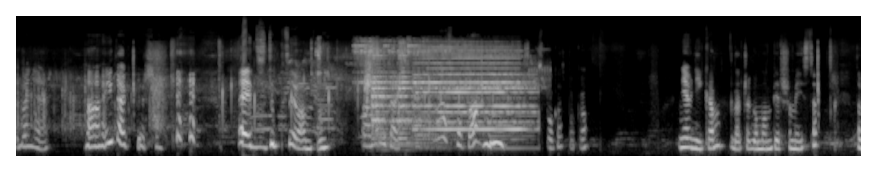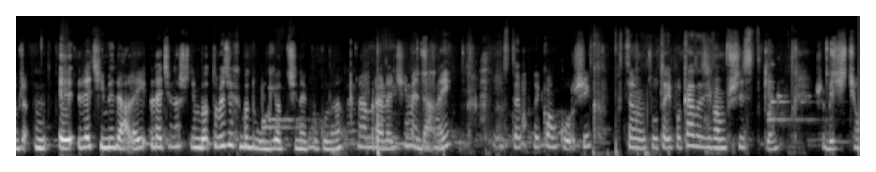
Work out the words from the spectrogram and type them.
Chyba nie. A, i tak pierwsze. Ej, zdupcyłam tu. A, no i tak. No, spoko. Spoko, spoko. Nie wnikam, dlaczego mam pierwsze miejsce. Dobrze, mm, y, lecimy dalej. Lecimy na szczęście, bo to będzie chyba długi odcinek w ogóle. Dobra, lecimy dalej. Następny konkursik. Chcę tutaj pokazać wam wszystkie, żebyście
